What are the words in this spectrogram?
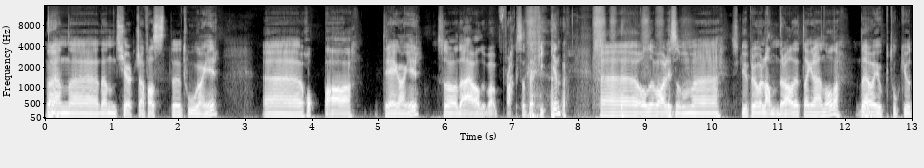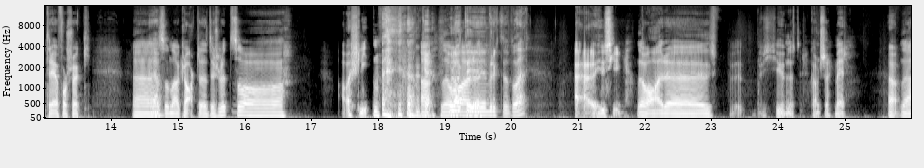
Men eh, den kjørte seg fast eh, to ganger. Uh, hoppa tre ganger, så der jeg hadde bare flaks at jeg fikk den. uh, og det var liksom uh, Skulle prøve å lande av dette greia nå, da. Det jo, tok jo tre forsøk. Uh, Ja. Så da jeg klarte det til slutt, så jeg var sliten. ja, det Hvor lang tid brukte du på det? Jeg husker ikke. Det var eh, 20 minutter, kanskje. Mer. Ja, Det ja,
